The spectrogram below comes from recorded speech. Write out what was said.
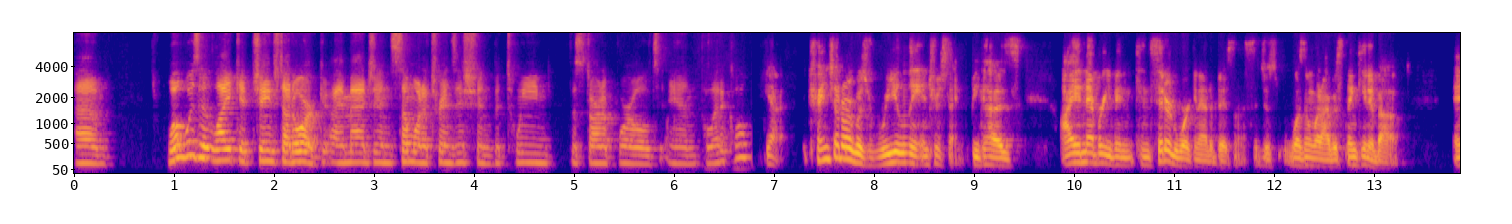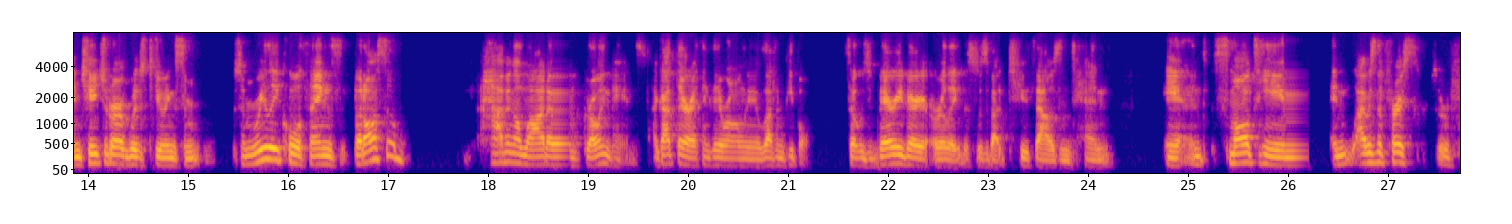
Um, what was it like at change.org? I imagine somewhat a transition between the startup world and political. Yeah, change.org was really interesting because I had never even considered working at a business. It just wasn't what I was thinking about. And Change.org was doing some some really cool things, but also having a lot of growing pains. I got there, I think they were only 11 people. So it was very, very early. This was about 2010 and small team. And I was the first sort of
